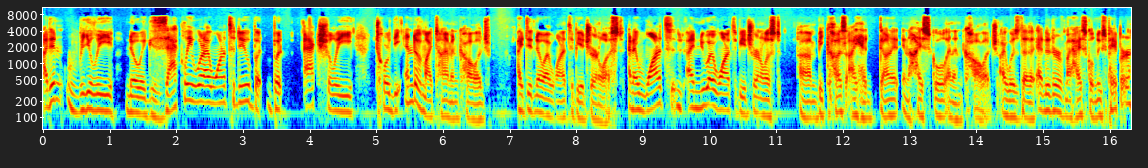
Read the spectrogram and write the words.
I didn't really know exactly what I wanted to do, but but actually, toward the end of my time in college, I did know I wanted to be a journalist, and I wanted to. I knew I wanted to be a journalist um, because I had done it in high school and in college. I was the editor of my high school newspaper,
